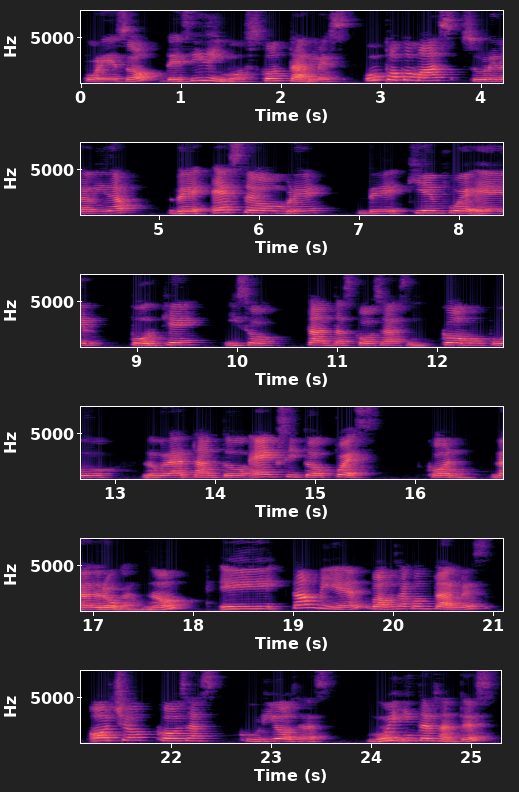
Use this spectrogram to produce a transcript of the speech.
por eso decidimos contarles un poco más sobre la vida de este hombre, de quién fue él, por qué hizo tantas cosas y cómo pudo lograr tanto éxito, pues, con la droga, ¿no? Y también vamos a contarles ocho cosas curiosas, muy interesantes,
